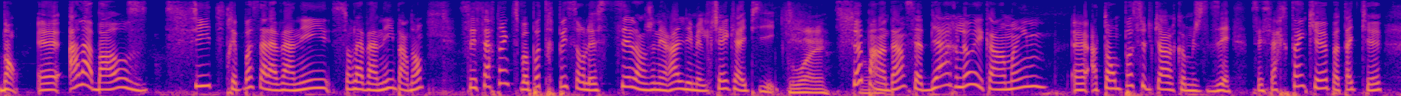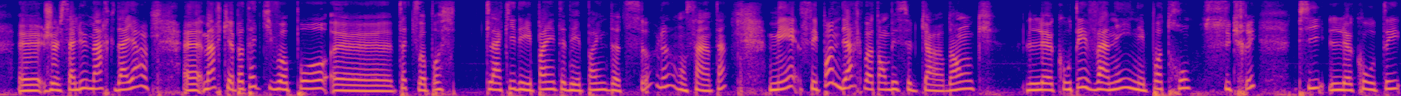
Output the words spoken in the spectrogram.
Bon, euh, à la base, si tu tripes pas sur la vanille, sur la vanille, pardon, c'est certain que tu vas pas triper sur le style en général des milkshakes IPA. Ouais. Cependant, cette bière-là est quand même, euh, elle tombe pas sur le cœur, comme je disais. C'est certain que peut-être que, euh, je le salue Marc d'ailleurs, euh, Marc peut-être qu'il va pas, peut-être qu'il va pas claquer des pintes et des pintes de tout ça, là, on s'entend. Mais c'est pas une bière qui va tomber sur le cœur, donc. Le côté vanille n'est pas trop sucré, puis le côté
